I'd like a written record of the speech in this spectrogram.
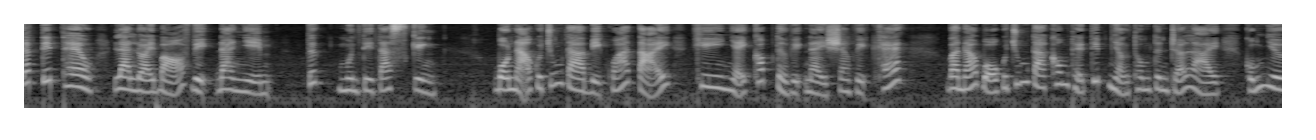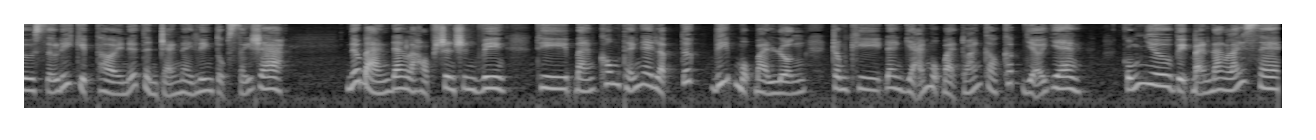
Cách tiếp theo là loại bỏ việc đa nhiệm, tức multitasking. Bộ não của chúng ta bị quá tải khi nhảy cóc từ việc này sang việc khác, và não bộ của chúng ta không thể tiếp nhận thông tin trở lại cũng như xử lý kịp thời nếu tình trạng này liên tục xảy ra. Nếu bạn đang là học sinh sinh viên thì bạn không thể ngay lập tức viết một bài luận trong khi đang giải một bài toán cao cấp dở dang. Cũng như việc bạn đang lái xe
